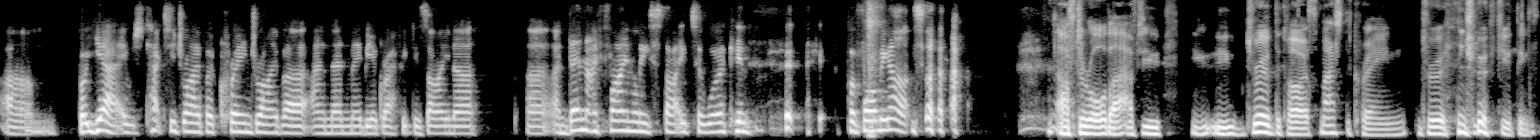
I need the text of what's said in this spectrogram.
Um, but yeah, it was taxi driver, crane driver, and then maybe a graphic designer, uh, and then I finally started to work in performing arts. after all that, after you, you, you drove the car, smashed the crane, drew drew a few things,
